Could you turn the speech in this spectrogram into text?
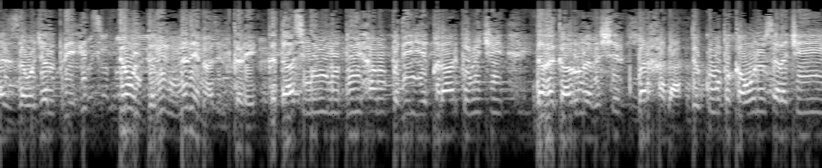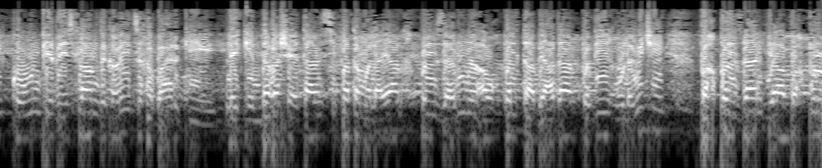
عز وجل پرې هېڅ ډول دلیل نه دی نازل کړی که داسې نه وي نو دوی هم په دې اقرار کوي چې دغه کارونه د شرک برخه ده د کوم په کولو سره چې کوونکی د اسلام د کړۍ څخه بهر کېږي لیکن دغه شیطان صفته ملایان خپل ځانونه او خپل تابعدار په دې غولوي چې په خپل ځان یا په خپلو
